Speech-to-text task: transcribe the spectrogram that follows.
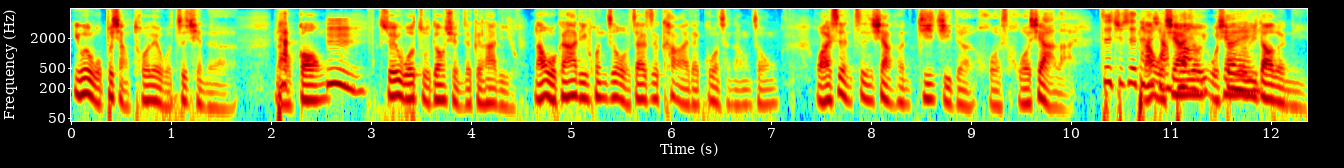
因为我不想拖累我之前的老公，嗯，所以我主动选择跟他离婚。然后我跟他离婚之后，我在这抗癌的过程当中，我还是很正向、很积极的活活下来。这就是他想。我现在又，我现在又遇到了你，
